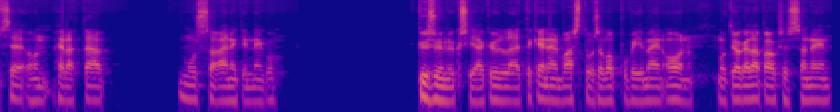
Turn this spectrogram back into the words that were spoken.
se on herättää mussa ainakin niin kuin kysymyksiä kyllä, että kenen vastuu se loppuviimein on. Mutta joka tapauksessa niin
